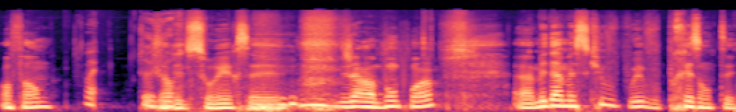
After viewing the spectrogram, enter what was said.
En forme? Ouais, toujours. le sourire, c'est déjà un bon point. Euh, mesdames, est-ce que vous pouvez vous présenter?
